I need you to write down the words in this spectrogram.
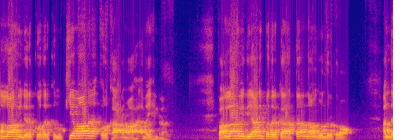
அல்லாஹுவை நெருக்குவதற்கு முக்கியமான ஒரு காரணமாக அமைகின்றது. இப்போ அல்லாஹுவை தியானிப்பதற்காகத்தான் நாம் இங்கு வந்திருக்கிறோம். அந்த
